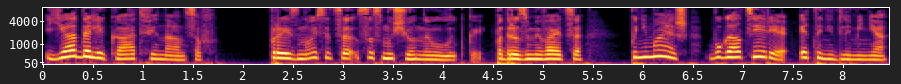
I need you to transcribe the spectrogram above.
«Я далека от финансов», произносится со смущенной улыбкой. Подразумевается «Понимаешь, бухгалтерия — это не для меня.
